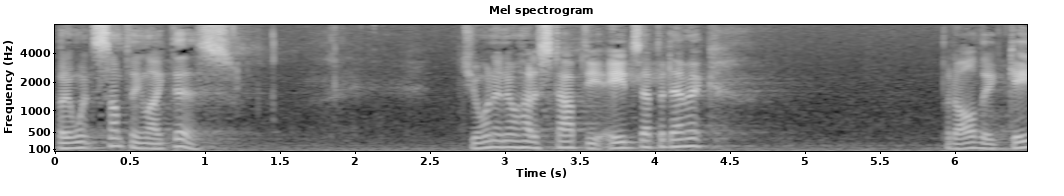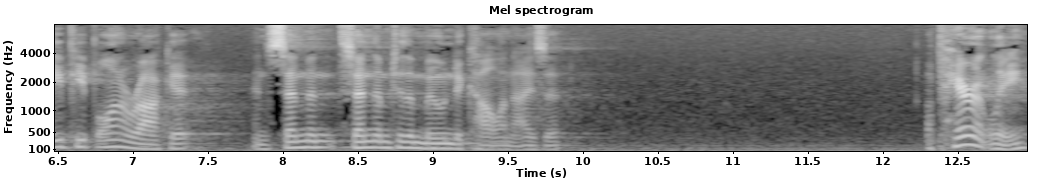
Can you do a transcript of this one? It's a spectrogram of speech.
But it went something like this Do you want to know how to stop the AIDS epidemic? Put all the gay people on a rocket and send them, send them to the moon to colonize it. Apparently,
